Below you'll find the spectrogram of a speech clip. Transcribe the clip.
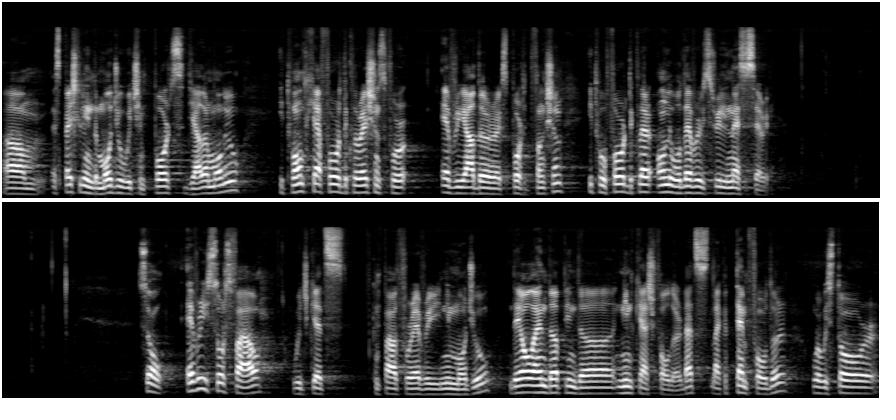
um, especially in the module which imports the other module, it won't have forward declarations for every other exported function. It will forward declare only whatever is really necessary. So every source file which gets compiled for every NIM module they all end up in the NIM cache folder. That's like a temp folder where we store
